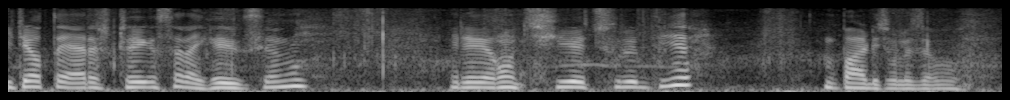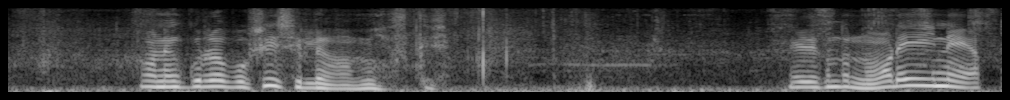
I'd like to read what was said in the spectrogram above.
এটাও তো অ্যারেস্ট হয়ে গেছে, রেখে দিচ্ছি আমি। এটাকে এখন ছিঁড়ে ছুঁড়ে দিয়ে বাড়ি চলে যাব। অনেকগুলো বসেই ছিলাম আমি আজকে। দেখুন তো, নড়েই না, এত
